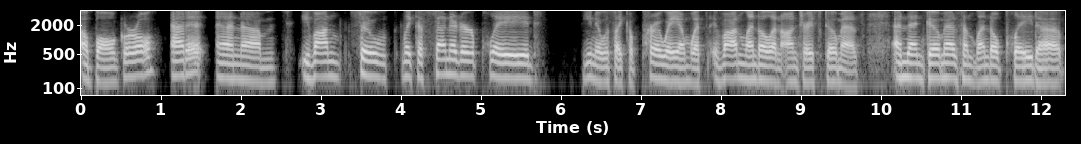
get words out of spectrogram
a ball girl at it. And um Ivan, so like a senator played. You know, it was like a pro am with Ivan Lendl and Andres Gomez. And then Gomez and Lendl played a,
